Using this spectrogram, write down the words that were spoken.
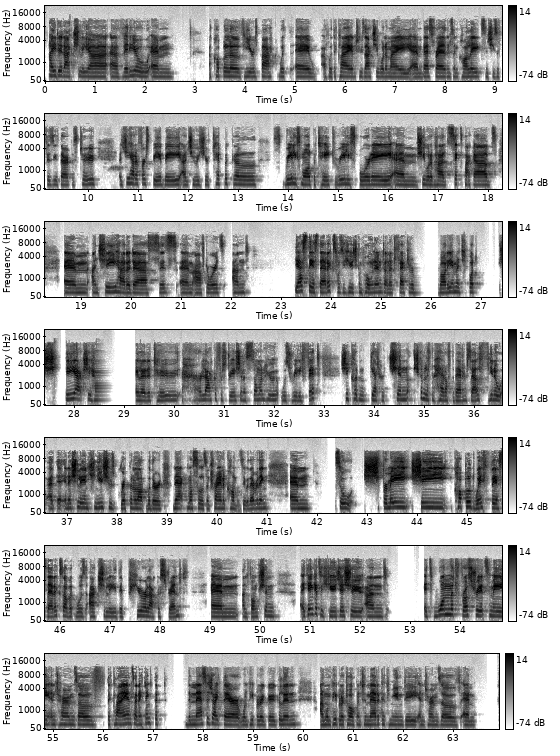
I did actually a, a video um, a couple of years back with a with a client who's actually one of my um, best friends and colleagues, and she's a physiotherapist too. And she had her first baby, and she was your typical really small petite, really sporty. Um, she would have had six pack abs, um, and she had a diastasis um, afterwards. And yes, the aesthetics was a huge component, and it affected her body image, but she actually highlighted too her lack of frustration as someone who was really fit she couldn't get her chin she couldn't lift her head off the bed herself you know initially and she knew she was gripping a lot with her neck muscles and trying to compensate with everything um so for me she coupled with the aesthetics of it was actually the pure lack of strength um and function. I think it's a huge issue and it's one that frustrates me in terms of the clients and i think that the message out there when people are googling and when people are talking to medical community in terms of um,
